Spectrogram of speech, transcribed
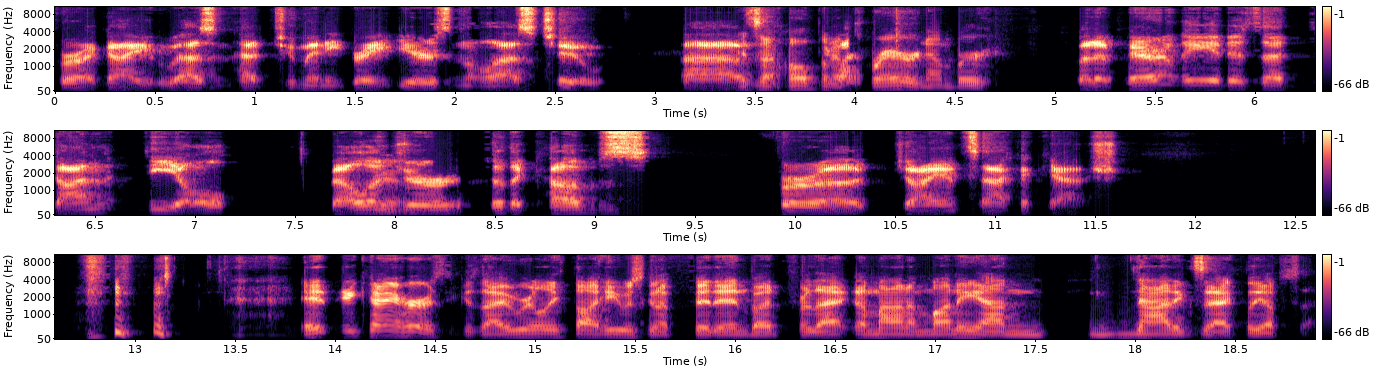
for a guy who hasn't had too many great years in the last two. Uh, It's a hope and a prayer number. but apparently it is a done deal. Bellinger to the Cubs for a giant sack of cash. It, it kind of hurts because I really thought he was going to fit in, but for that amount of money, I'm not exactly upset.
